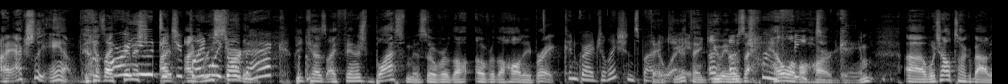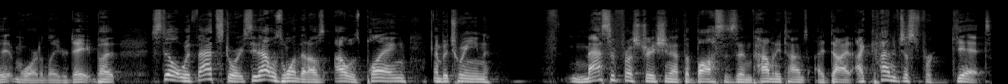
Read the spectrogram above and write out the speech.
I actually am because I Are finished. you? Did I- you I finally go restarted back? because I finished Blasphemous over the over the holiday break. Congratulations, by the way. Thank you, thank you. A- it was a, true hell of a hard game, uh, which I'll talk about it more at a later date. But still, with that story, see, that was one that I was I was playing, and between massive frustration at the bosses and how many times I died, I kind of just forget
